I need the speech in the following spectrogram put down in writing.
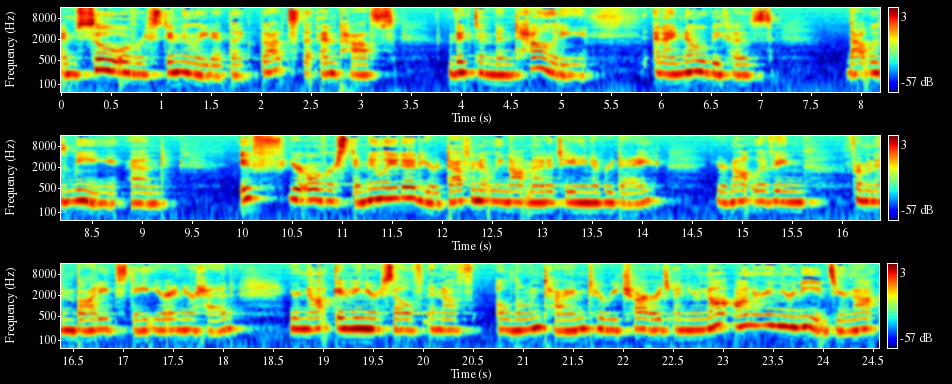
I'm so overstimulated. Like, that's the empath's victim mentality. And I know because that was me. And if you're overstimulated, you're definitely not meditating every day. You're not living from an embodied state, you're in your head. You're not giving yourself enough alone time to recharge, and you're not honoring your needs. You're not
